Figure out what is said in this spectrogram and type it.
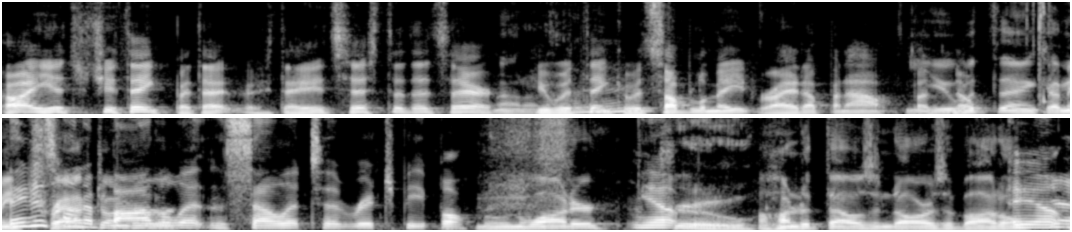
Oh, yeah, that's what you think, but that they insist that it's there. don't You would Mm-hmm. think it would sublimate right up and out. But you nope. would think. I mean, they just want to bottle it and sell it to rich people. moon water, Yep. True. $100,000 a bottle. Yeah. Yeah.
